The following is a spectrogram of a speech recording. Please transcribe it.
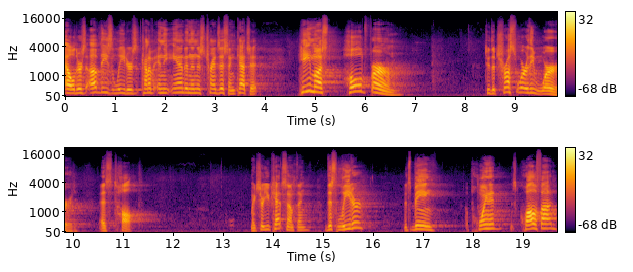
elders, of these leaders, kind of in the end and then this transition, catch it, he must hold firm to the trustworthy word as taught. Make sure you catch something. This leader that's being appointed, is qualified,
